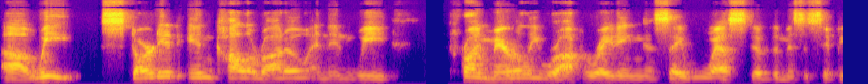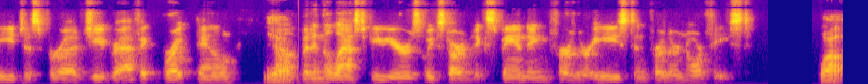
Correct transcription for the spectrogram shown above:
Uh, we started in Colorado and then we primarily were operating, say, west of the Mississippi just for a geographic breakdown. Yeah. Uh, but in the last few years, we've started expanding further east and further northeast. Wow.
